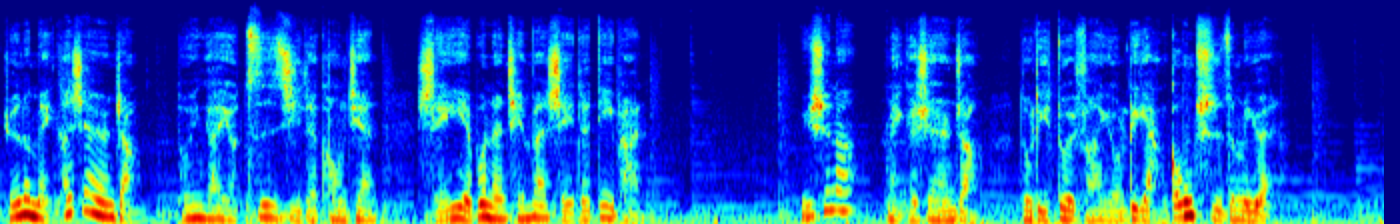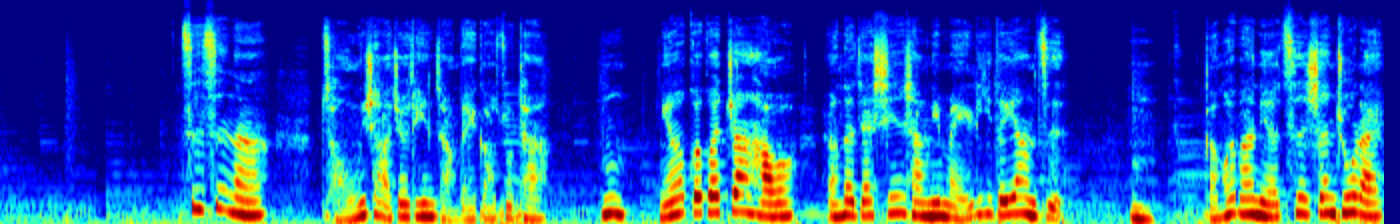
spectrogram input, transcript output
觉得每颗仙人掌都应该有自己的空间，谁也不能侵犯谁的地盘。于是呢，每个仙人掌都离对方有两公尺这么远。次次呢，从小就听长辈告诉他：“嗯，你要乖乖站好哦，让大家欣赏你美丽的样子。嗯，赶快把你的刺伸出来，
